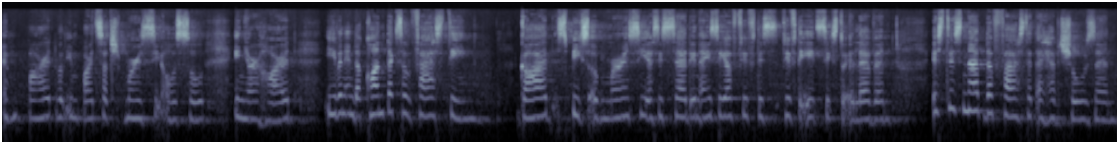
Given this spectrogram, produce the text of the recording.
impart, will impart such mercy also in your heart. Even in the context of fasting, God speaks of mercy as He said in Isaiah 50, 58, 6 to 11. Is this not the fast that I have chosen?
